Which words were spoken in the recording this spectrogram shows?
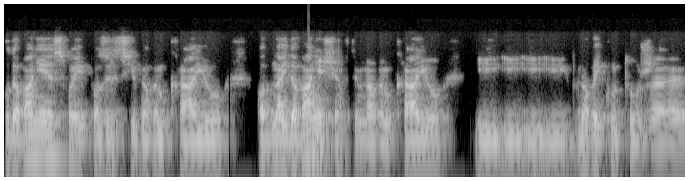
budowanie swojej pozycji w nowym kraju, odnajdowanie się w tym nowym kraju i, i, i w nowej kulturze,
